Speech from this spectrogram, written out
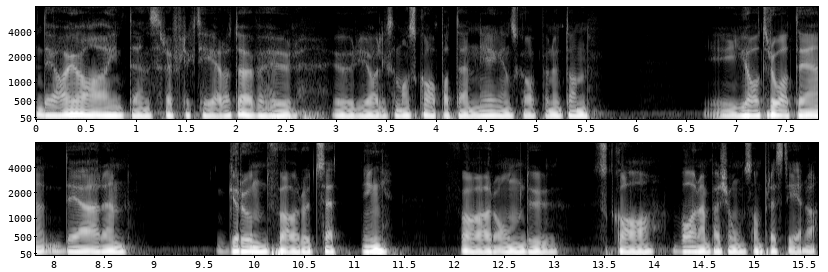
det har jag inte ens reflekterat över hur, hur jag liksom har skapat den egenskapen. Utan jag tror att det, det är en grundförutsättning för om du ska vara en person som presterar.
